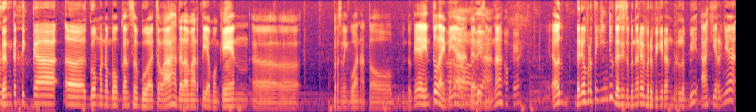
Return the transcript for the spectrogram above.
dan ketika gue menemukan sebuah celah dalam arti ya mungkin eh, perselingkuhan atau bentuknya ya itulah intinya. Ah, dari iya, sana Oke. Ya, dari overthinking juga sih sebenarnya berpikiran berlebih. Akhirnya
